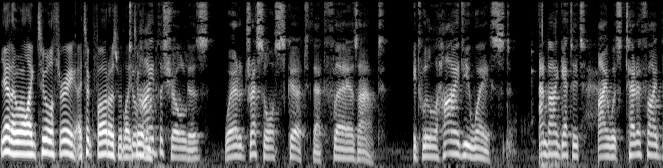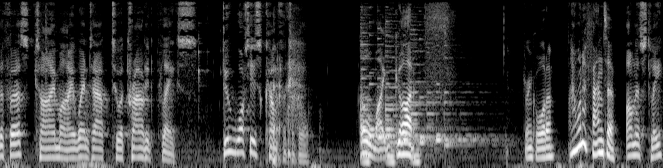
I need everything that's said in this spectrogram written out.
Yeah, there were like two or three. I took photos with like two to of them. hide the shoulders, wear a dress or skirt that flares out. It will hide your waist. And I get it, I was terrified the first time I went out to a crowded place. Do what is comfortable. Oh my god. Drink water. I want a Fanta. Honestly,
